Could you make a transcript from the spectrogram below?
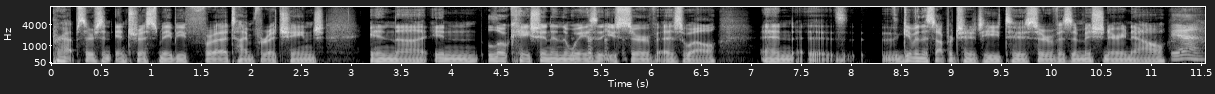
perhaps there's an interest maybe for a time for a change in uh, in location and the ways that you serve as well and uh, given this opportunity to serve as a missionary now yeah.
